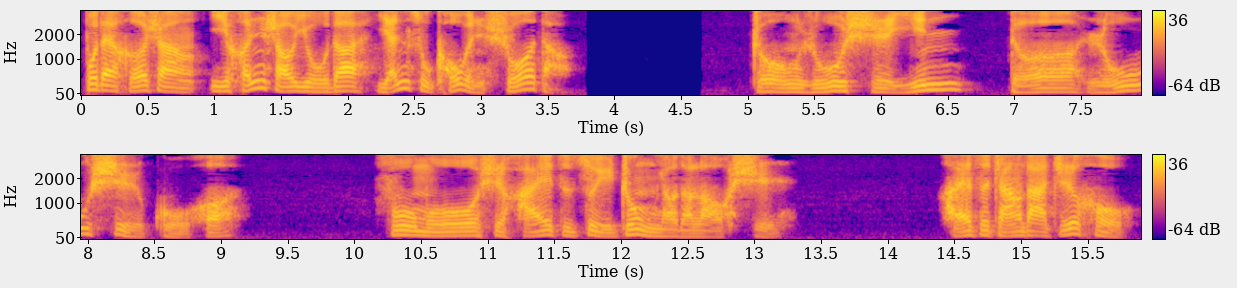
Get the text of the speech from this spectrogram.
布袋和尚以很少有的严肃口吻说道：“种如是因，得如是果。父母是孩子最重要的老师。孩子长大之后。”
